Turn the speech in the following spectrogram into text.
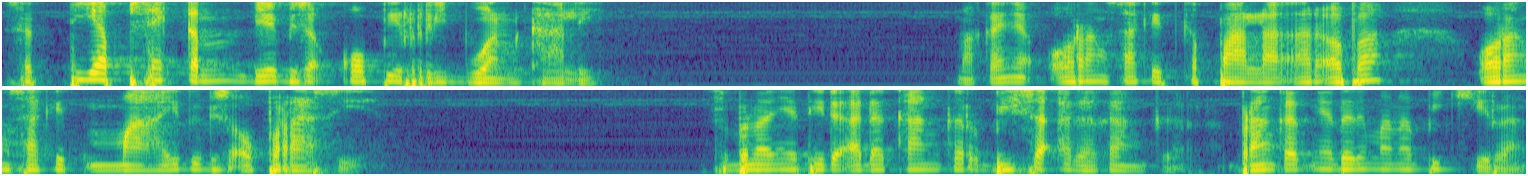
Setiap second dia bisa copy ribuan kali. Makanya orang sakit kepala apa? Orang sakit mah itu bisa operasi. Sebenarnya tidak ada kanker, bisa ada kanker. Berangkatnya dari mana pikiran.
